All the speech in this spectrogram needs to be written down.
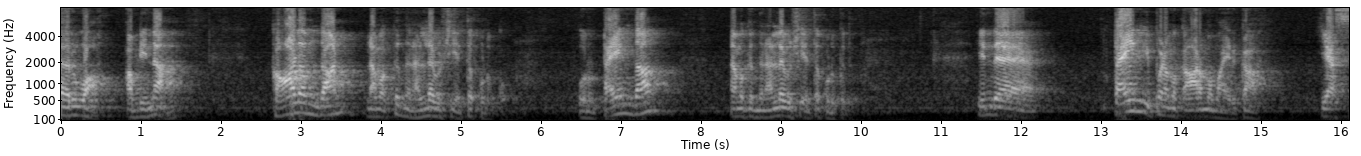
தருவா அப்படின்னா காலம்தான் நமக்கு இந்த நல்ல விஷயத்தை கொடுக்கும். ஒரு டைம் தான் நமக்கு இந்த நல்ல விஷயத்தை கொடுக்குது. இந்த டைம் இப்போ நமக்கு ஆரம்பமாயிருக்கா? எஸ்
